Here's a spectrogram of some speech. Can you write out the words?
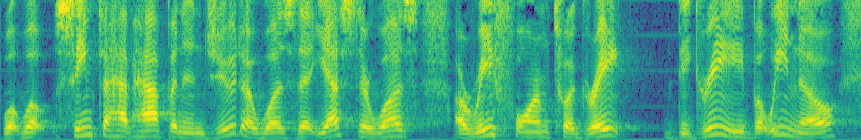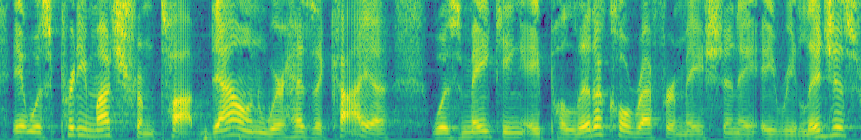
What, what seemed to have happened in Judah was that, yes, there was a reform to a great degree, but we know it was pretty much from top down where Hezekiah was making a political reformation, a, a, religious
